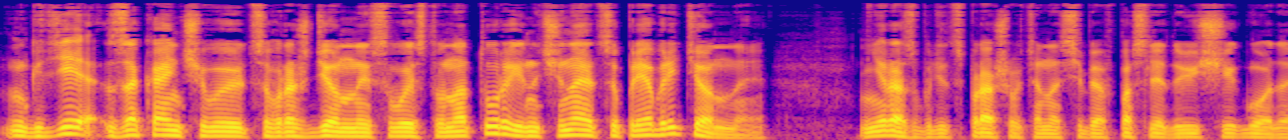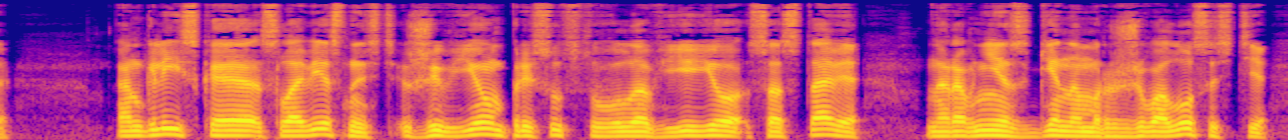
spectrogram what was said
Где заканчиваются врожденные свойства натуры и начинаются приобретенные? Не раз будет спрашивать она себя в последующие годы. Английская словесность живьем присутствовала в ее составе наравне с геном рыжеволосости –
